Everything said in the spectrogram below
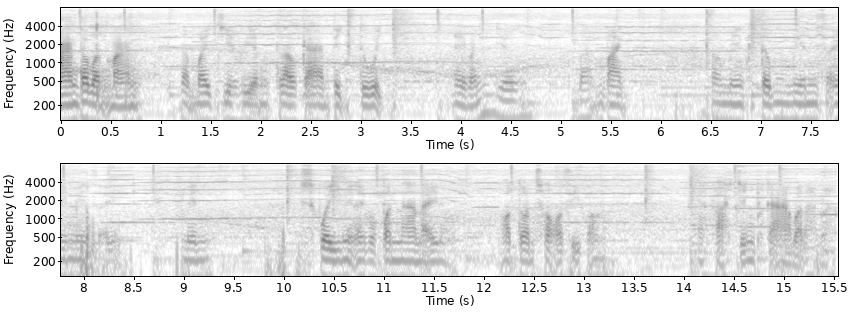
ឡានទៅមិនបានដើម្បីជៀសវាងត្រូវការបន្តិចតួច អីវិញយើងបានបាច់តែមានខ្ទឹមមានស្អីមានស្អីមានស្វ័យមានអីប៉ុណ្ណាណៃហ្នឹងអត់ទាន់សអស៊ីផងតែផ្លាស់ចេញផ្កាបាត់ហើយបាទ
